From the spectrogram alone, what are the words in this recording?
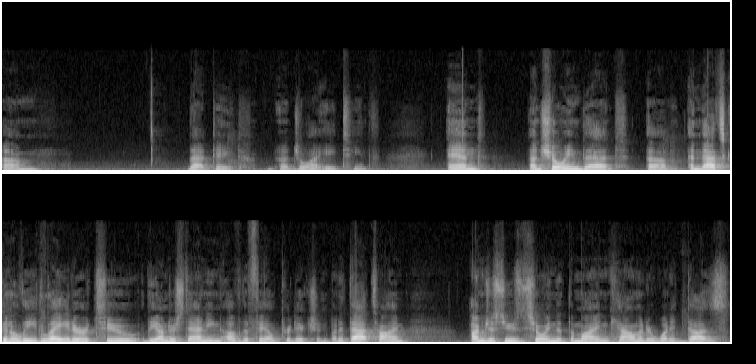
um, that date, uh, July 18th. And, and showing that, uh, and that's going to lead later to the understanding of the failed prediction. But at that time, I'm just showing that the Mayan calendar, what it does,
